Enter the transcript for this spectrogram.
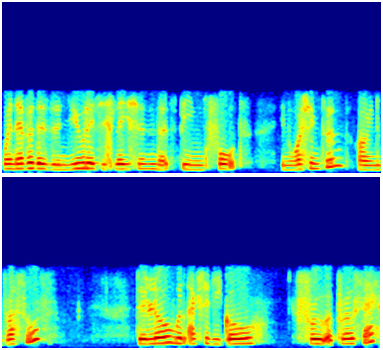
whenever there's a new legislation that's being fought in Washington or in Brussels, the law will actually go through a process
